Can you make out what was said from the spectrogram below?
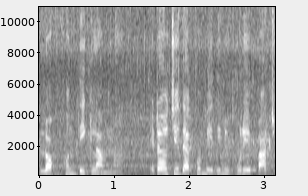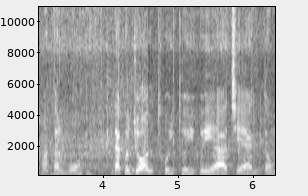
লক্ষণ দেখলাম না। এটা হচ্ছে দেখো মেদিনীপুরে পাঁচমাথার মোড়। দেখো জল থই থই হয়ে আছে একদম।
